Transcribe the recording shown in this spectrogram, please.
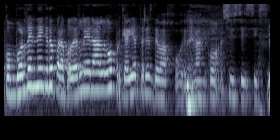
con borde negro para poder leer algo, porque había tres debajo de blanco. Sí, sí, sí, sí,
